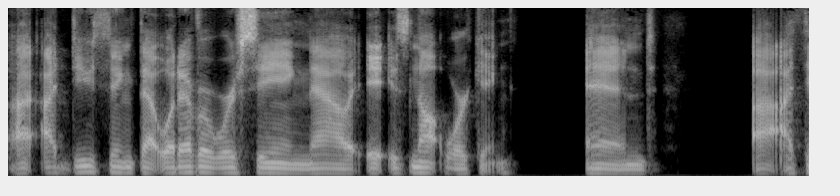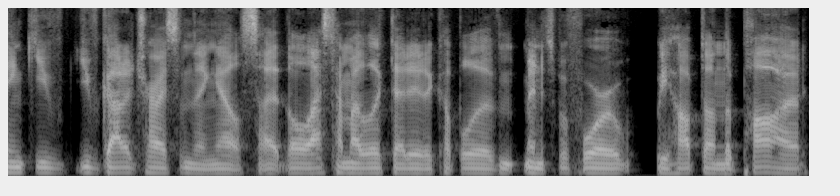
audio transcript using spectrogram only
I, I do think that whatever we're seeing now it is not working, and I, think you've you've got to try something else. I, the last time I looked at it a couple of minutes before we hopped on the pod,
